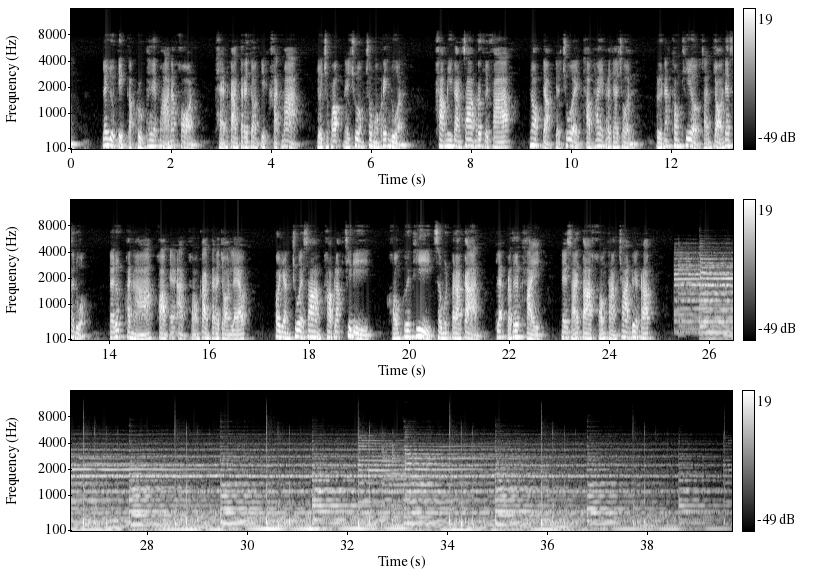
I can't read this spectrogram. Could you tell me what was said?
และอยู่ติดกับกรุงเทพมหานคร แถมการจราจรติดขัดมาก โดยเฉพาะในช่วงชั่วโมงเร่งด่วนหากมีการสร้างรถไฟฟ้านอกจากจะช่วยทำให้ประชาชน หรือนักท่องเที่ยวสัญจรได้สะดวก และลดปัญหาความแออัดของการจราจรแล้ว ก็ยังช่วยสร้างภาพลักษณ์ที่ดีของพื้นที่สมุทรปราการและประเทศไทย ในสายตาของต่างชาติด้วยครับ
